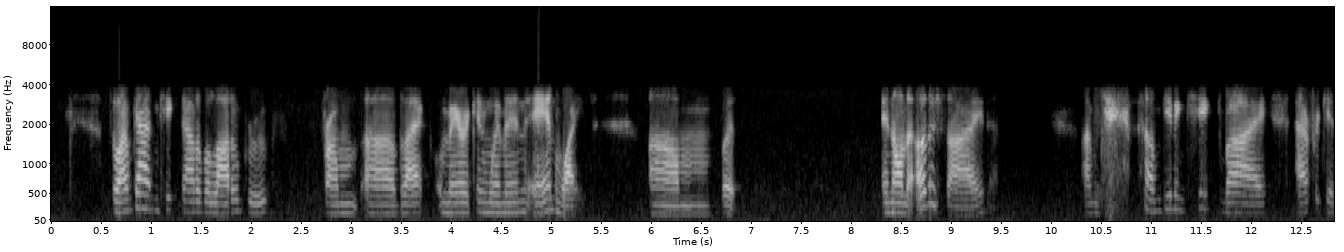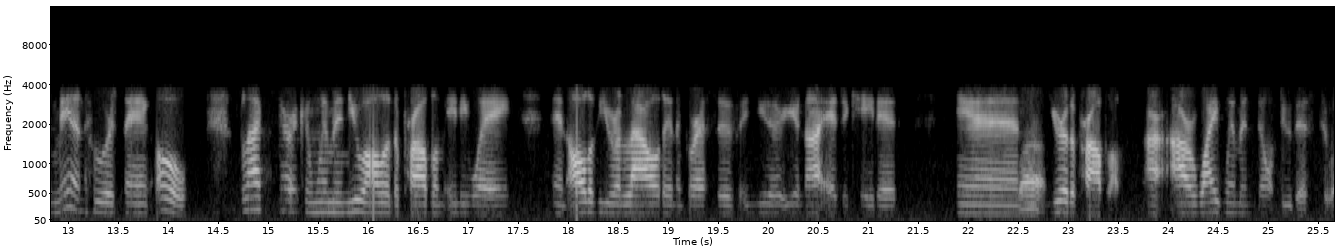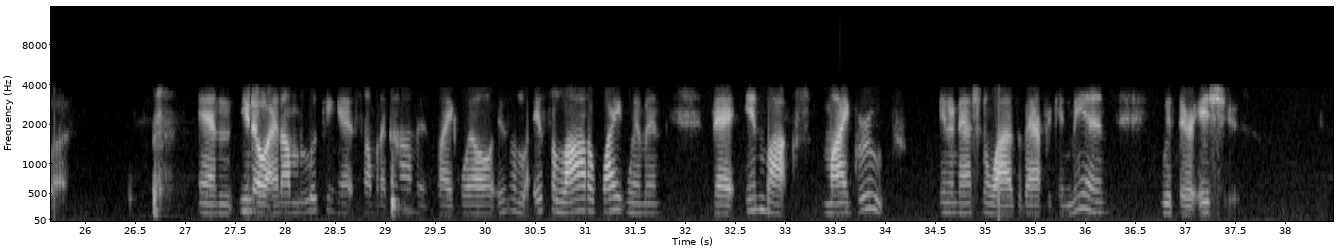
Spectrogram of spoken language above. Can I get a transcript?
So I've gotten kicked out of a lot of groups from uh, Black American women and white um, but and on the other side, I'm I'm getting kicked by African men who are saying, "Oh, Black American women, you all are the problem anyway, and all of you are loud and aggressive, and you you're not educated, and wow. you're the problem. Our, our white women don't do this to us." and you know, and I'm looking at some of the comments like, "Well, it's a it's a lot of white women that inbox my group International Wives of African Men with their issues.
